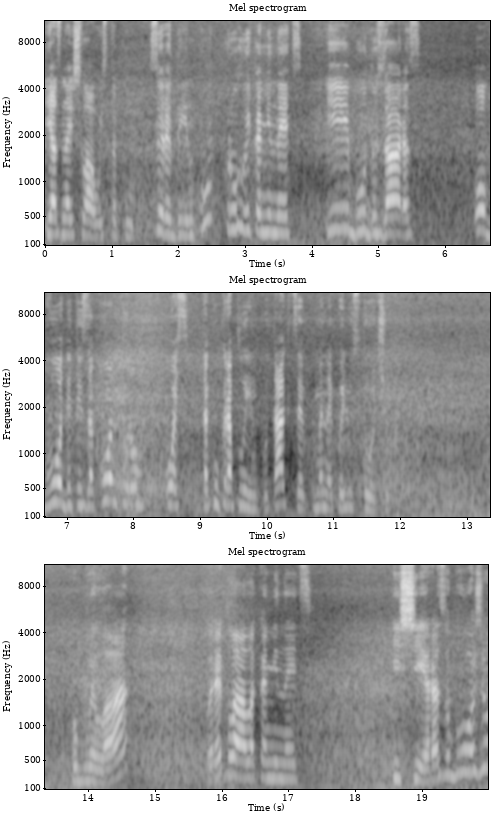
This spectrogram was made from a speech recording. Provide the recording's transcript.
Я знайшла ось таку серединку, круглий камінець, і буду зараз обводити за контуром ось таку краплинку. Так, це в мене пелюсточок. Обвела, переклала камінець. І ще раз обвожу.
